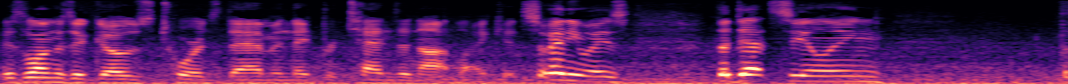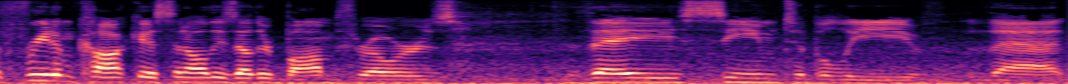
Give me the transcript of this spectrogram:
as long as it goes towards them, and they pretend to not like it. So, anyways, the debt ceiling, the Freedom Caucus, and all these other bomb throwers, they seem to believe that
